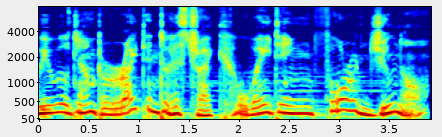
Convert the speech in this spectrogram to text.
We will jump right into his track, Waiting for Juno.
